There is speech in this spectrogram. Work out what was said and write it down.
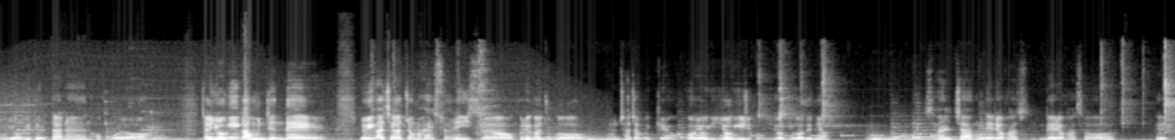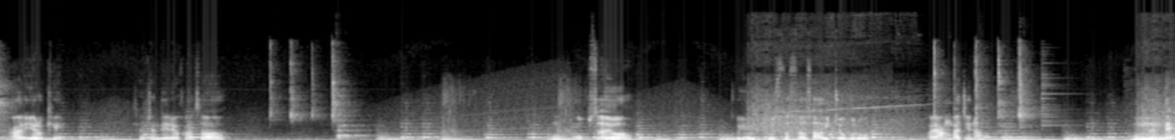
어, 여기도 일단은 없고요. 자 여기가 문제인데 여기가 제가 좀 할 수는 있어요. 그래가지고 한번 찾아볼게요. 어 여기 여기 여기거든요. 살짝 내려가 내려가서 아 이렇게 살짝 내려가서 어? 없어요. 그 부스터 써서 이쪽으로 아 안 가지나? 없는데?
